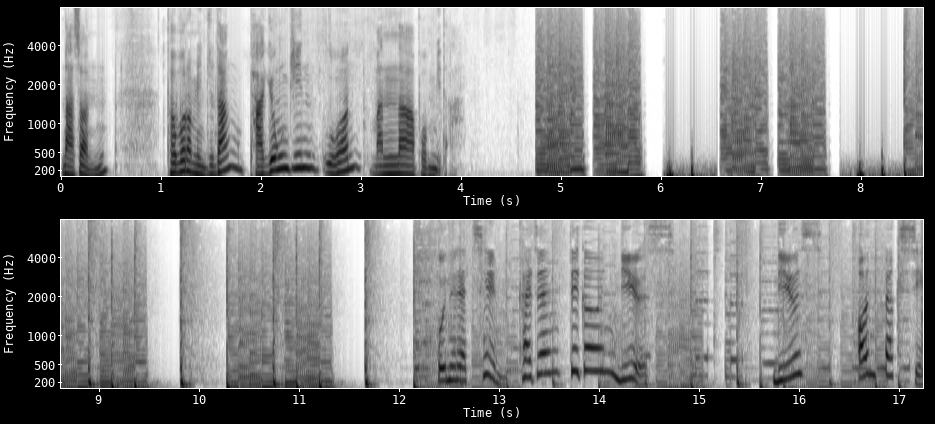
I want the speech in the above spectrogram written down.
나선 더불어민주당 박용진 의원 만나봅니다. 오늘 아침 가장 뜨거운 뉴스 뉴스 unboxing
